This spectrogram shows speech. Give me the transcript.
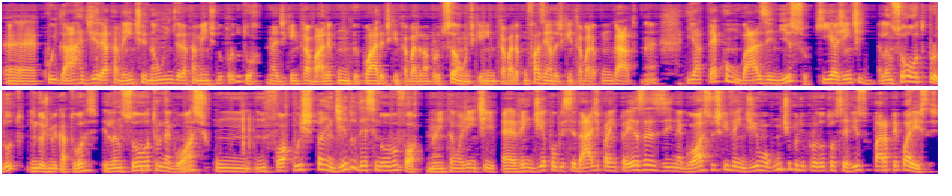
é, cuidar diretamente e não indiretamente do produtor, né? De quem trabalha com pecuária, de quem trabalha na produção, de quem trabalha com fazenda, de quem trabalha com gado, né? E até com base nisso que a gente lançou outro produto em 2014 e lançou outro negócio com um foco expandido desse novo foco. Né? Então a gente é, vendia publicidade para empresas e negócios que vendiam algum tipo de produto ou serviço para pecuaristas.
